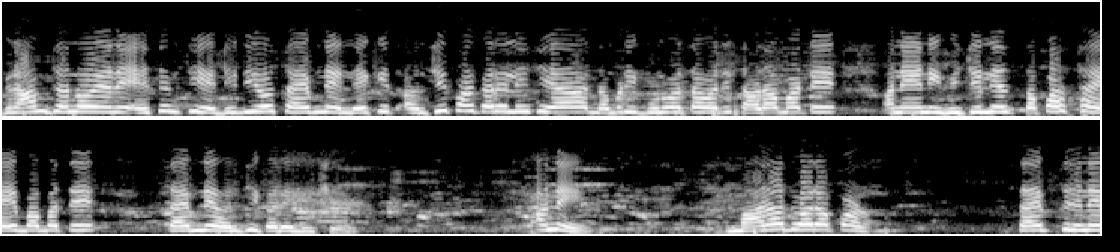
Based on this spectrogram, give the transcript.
ગ્રામજનોએ અને એસએમસીએ ડીડીઓ સાહેબને લેખિત અરજી પણ કરેલી છે આ નબળી ગુણવત્તાવાળી શાળા માટે અને એની વિજિલન્સ તપાસ થાય એ બાબતે સાહેબને અરજી કરેલી છે. અને મારા દ્વારા પણ સાહેબશ્રીને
